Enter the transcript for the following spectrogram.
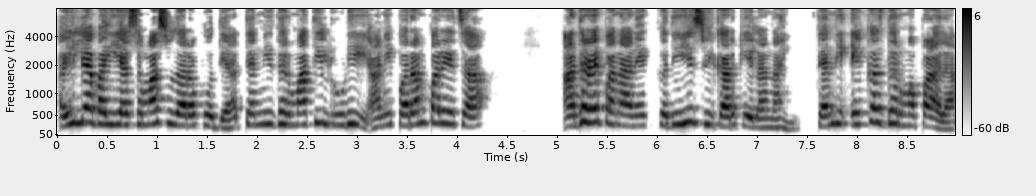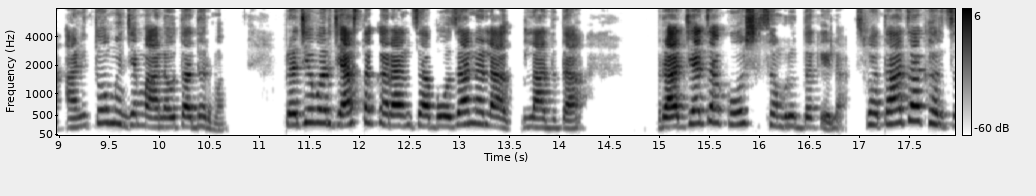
अहिल्याबाई या समाजसुधारक होत्या. त्यांनी धर्मातील रूढी आणि परंपरेचा आंधळेपणाने कधीही स्वीकार केला नाही. त्यांनी एकच धर्म पाळला आणि तो म्हणजे मानवता धर्म. प्रजेवर जास्त करांचा बोजा न लादता राज्याचा कोश समृद्ध केला. स्वतःचा खर्च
